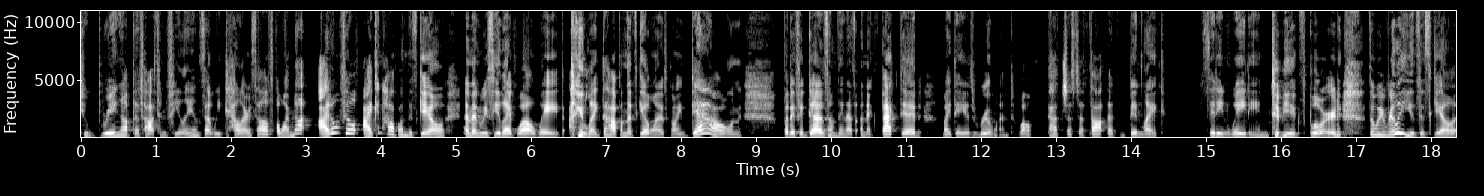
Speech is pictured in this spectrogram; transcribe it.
to bring up the thoughts and feelings that we tell ourselves, oh, I'm not, I don't feel I can hop on the scale. And then we see, like, well, wait, I like to hop on the scale when it's going down. But if it does something that's unexpected, my day is ruined. Well, that's just a thought that's been like sitting waiting to be explored. So we really use the scale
